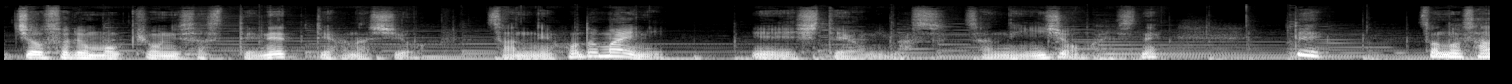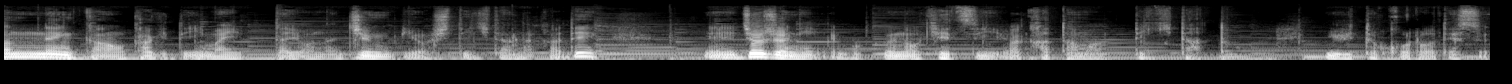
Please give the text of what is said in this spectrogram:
一応それを目標にさせてねっていう話を3年ほど前に、え、しております。3年以上前ですね。で、その3年間をかけて今言ったような準備をしてきた中で、え、徐々に僕の決意は固まってきたというところです。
